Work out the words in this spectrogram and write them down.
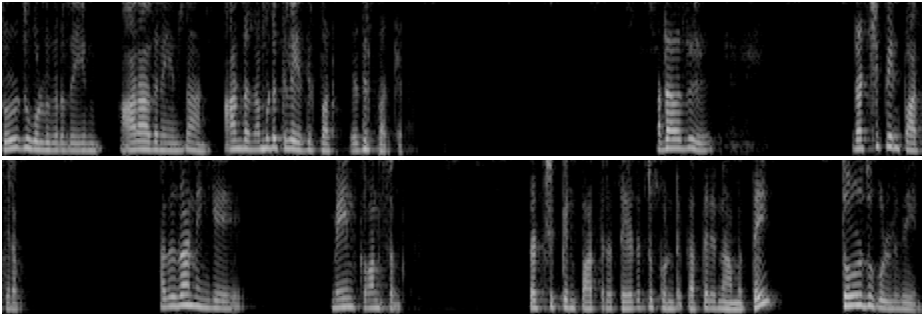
தொழுது கொள்ளுகிறதையும் ஆராதனையும் தான் ஆண்டு நம்மிடத்திலே எதிர்பார் எதிர்பார்க்கிறார். அதாவது ரட்சிப்பின் பாத்திரம். அதுதான் இங்கே மெயின் கான்செப்ட் ரட்சிப்பின் பாத்திரத்தை எடுத்துக்கொண்டு கத்தரி நாமத்தை தொழுது கொள்ளுவேன்.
